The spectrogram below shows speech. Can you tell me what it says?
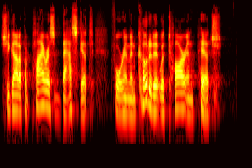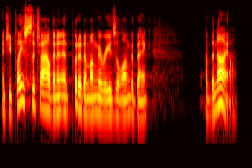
she got a papyrus basket for him and coated it with tar and pitch, and she placed the child in it and put it among the reeds along the bank of the Nile.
